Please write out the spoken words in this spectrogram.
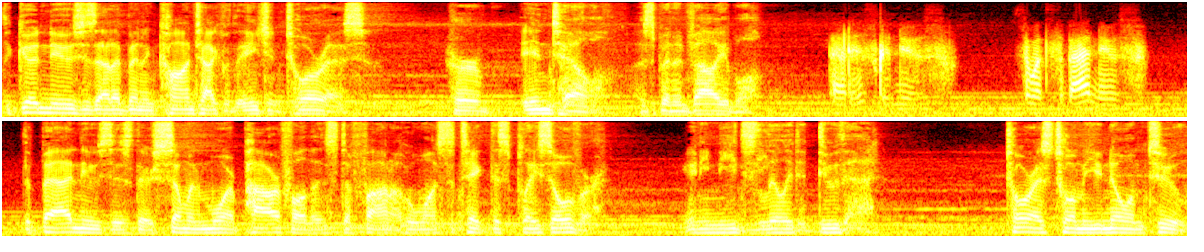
The good news is that I've been in contact with Agent Torres. Her intel has been invaluable. That is good news. So what's the bad news? The bad news is there's someone more powerful than Stefano who wants to take this place over. And he needs Lily to do that. Torres told me you know him too.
